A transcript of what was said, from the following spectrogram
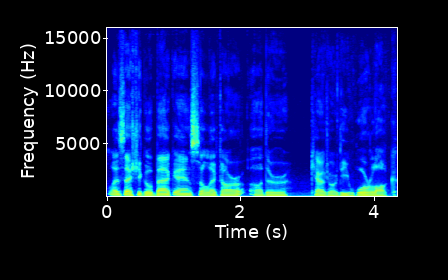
Let's actually go back and select our other character, the Warlock.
